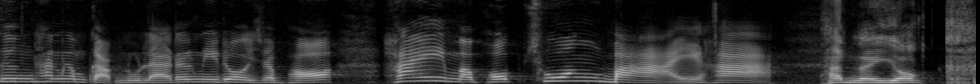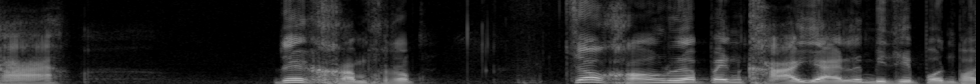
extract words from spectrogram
ซึ่งท่านกำกับดูแลเรื่องนี้โดยเฉพาะให้มาพบช่วงบ่ายค่ะ ท่านนายกขาด้วยความเคารพเจ้าของเรือเป็นขาใหญ่และมีอิทธิพลพอ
